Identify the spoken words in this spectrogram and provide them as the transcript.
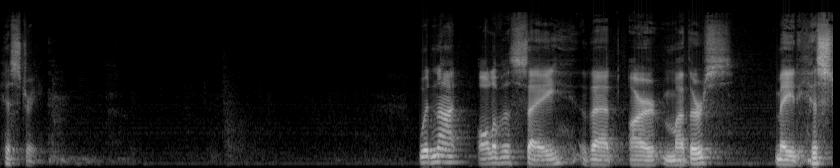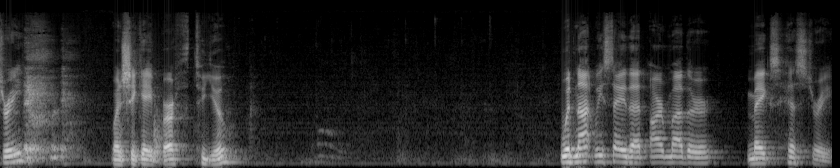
history. Would not all of us say that our mothers made history when she gave birth to you? Would not we say that our mother makes history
